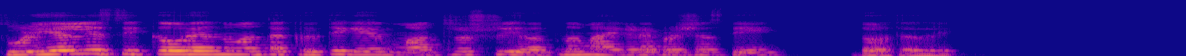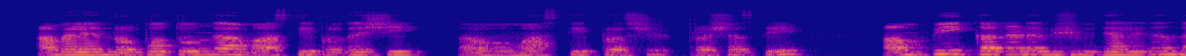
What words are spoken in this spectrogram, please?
ಸುಳಿಯಲ್ಲಿ ಸಿಕ್ಕವ್ರೆ ಎನ್ನುವಂತ ಕೃತಿಗೆ ಮಾತೃಶ್ರೀ ರತ್ನಮ್ಮ ಹೆಗಡೆ ಪ್ರಶಸ್ತಿ ದೊರೆತದ್ರಿ ಆಮೇಲೆ ನೃಪತುಂಗ ಮಾಸ್ತಿ ಪ್ರದೇಶಿ ಮಾಸ್ತಿ ಪ್ರಶ- ಪ್ರಶಸ್ತಿ ಹಂಪಿ ಕನ್ನಡ ವಿಶ್ವವಿದ್ಯಾಲಯದಿಂದ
